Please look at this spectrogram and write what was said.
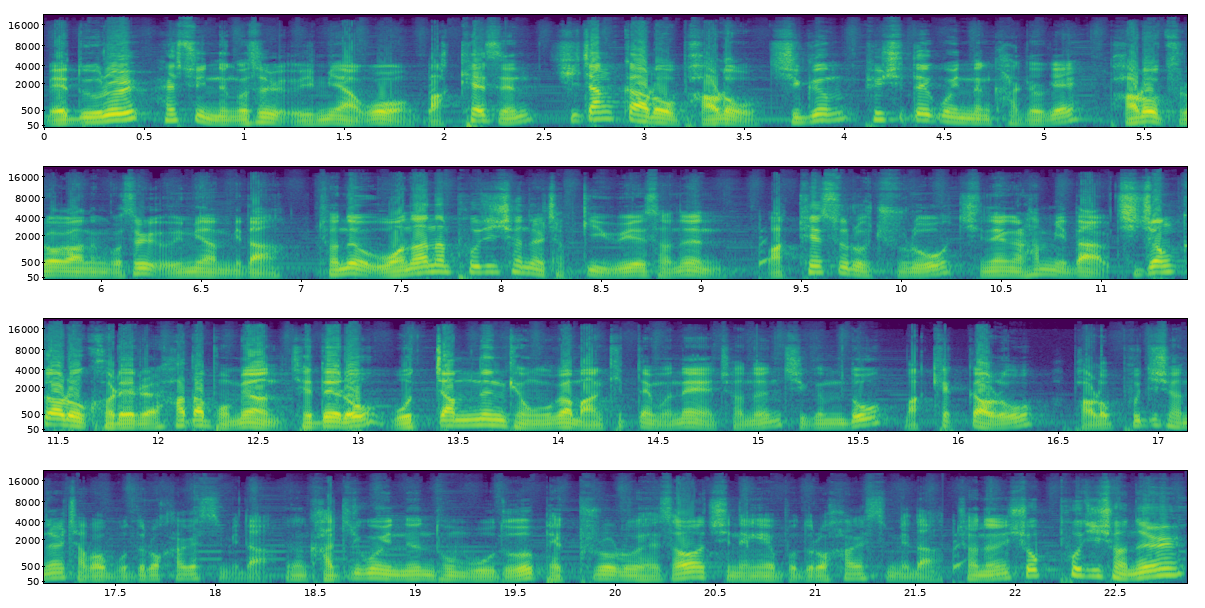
매도를 할 수 있는 것을 의미하고 마켓은 시장가로 바로 지금 표시되고 있는 가격에 바로 들어가는 것을 의미합니다. 저는 원하는 포지션을 잡기 위해서는 마켓으로 주로 진행을 합니다. 지정가로 거래를 하다 보면 제대로 못 잡는 경우가 많기 때문에 저는 지금도 마켓가로 바로 포지션을 잡아보도록 하겠습니다. 가지고 있는 돈 모두 100%로 해서 진행해 보도록 하겠습니다. 저는 쇼 포지션을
